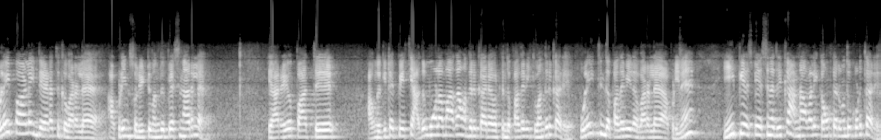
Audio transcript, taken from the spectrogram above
உழைப்பால் இந்த இடத்துக்கு வரல அப்படின்னு சொல்லிட்டு வந்து பேசினார்ல. யாரையோ பார்த்து அவங்கக்கிட்ட பேசி அது மூலமாக தான் வந்திருக்காரு அவருக்கு இந்த பதவிக்கு வந்திருக்காரு. உழைத்து இந்த பதவியில் வரல அப்படின்னு இபிஎஸ் பேசினதுக்கு அண்ணாமலை கவுண்டர் வந்து கொடுத்தாரு.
